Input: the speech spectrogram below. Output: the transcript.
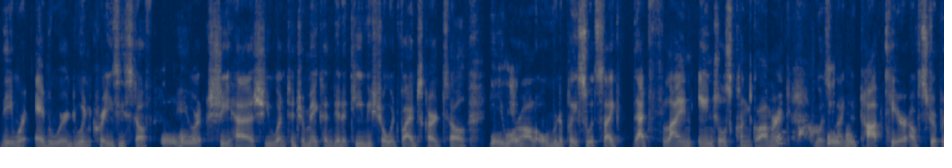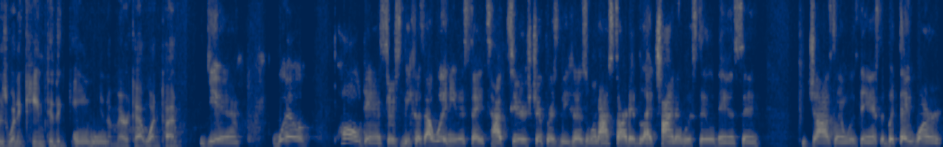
they were everywhere doing crazy stuff mm-hmm. new york she has she went to jamaica and did a tv show with Vybz Kartel. mm-hmm. you were all over the place so it's like that flying angels conglomerate was mm-hmm. like the top tier of strippers when it came to the game in mm-hmm. america at one time yeah well pole dancers because I wouldn't even say top tier strippers because when I started, Blac Chyna was still dancing. Joseline was dancing, but they weren't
